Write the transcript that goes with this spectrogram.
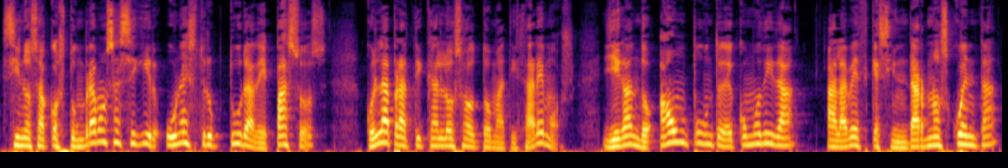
Si nos acostumbramos a seguir una estructura de pasos, con la práctica los automatizaremos, llegando a un punto de comodidad a la vez que sin darnos cuenta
